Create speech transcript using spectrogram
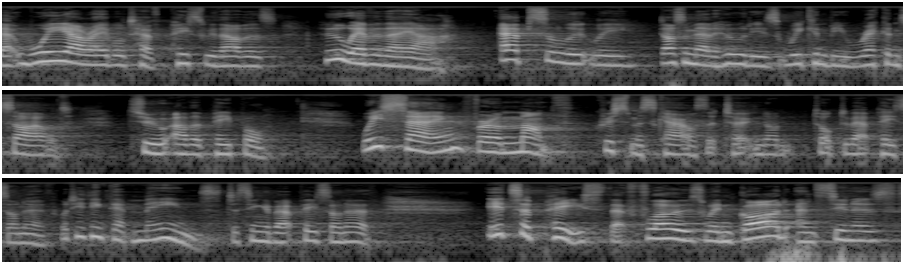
that we are able to have peace with others, whoever they are. Absolutely, doesn't matter who it is, we can be reconciled to other people. We sang for a month Christmas carols that talked about peace on earth. What do you think that means to sing about peace on earth? It's a peace that flows when God and sinners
